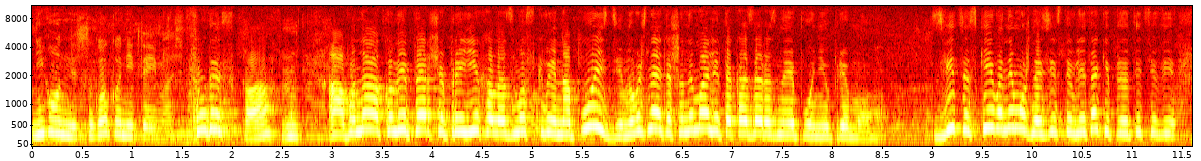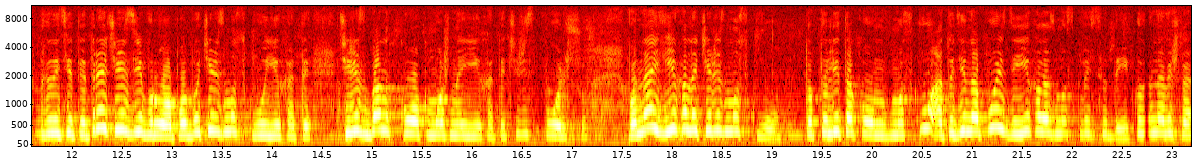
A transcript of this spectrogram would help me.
日本にすごく似ていました Судеска. А вона, коли перше приїхала з Москви на поїзді, ну ви ж знаєте, що немає літака зараз на Японію прямого. Звідси з Києва не можна сісти в літак і прилетіти, прилетіти. Треба через Європу або через Москву їхати, через Бангкок можна їхати, через Польщу. Вона їхала через Москву, тобто літаком в Москву, а тоді на поїзді їхала з Москви сюди. І коли вона вийшла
